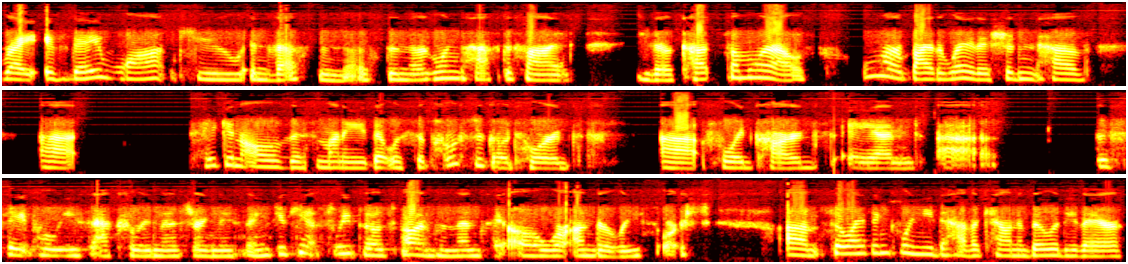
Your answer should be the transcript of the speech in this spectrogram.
right? If they want to invest in this, then they're going to have to find either cut somewhere else, or, by the way, they shouldn't have uh, taken all of this money that was supposed to go towards uh, FOID cards and uh, the state police actually administering these things. You can't sweep those funds and then say, oh, we're under resourced. Um, so I think we need to have accountability there.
